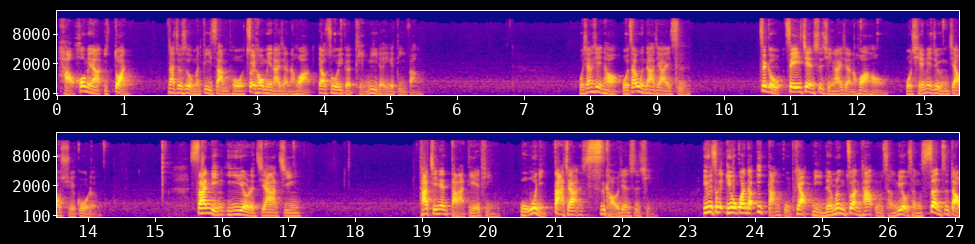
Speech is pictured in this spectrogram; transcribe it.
好，后面要一段，那就是我们第三波最后面来讲的话，要做一个停利的一个地方。我相信哈，我再问大家一次，这个这一件事情来讲的话，哈，我前面就已经教学过了，三零一六的加金。他今天打跌停，我问你，大家思考一件事情，因为这个攸关到一档股票，你能不能赚它五成、六成，甚至到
